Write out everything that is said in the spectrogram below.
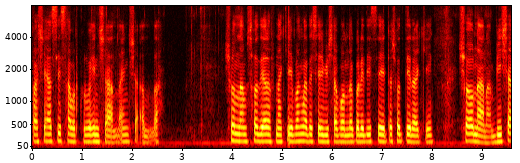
পাশে আছি সাপোর্ট করব ইনশাআল্লাহ ইনশাআল্লাহ। শুনলাম সৌদি আরব নাকি বাংলাদেশের ভিসা বন্ধ করে দিছে, এটা সত্যি নাকি? সব না না, ভিসা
